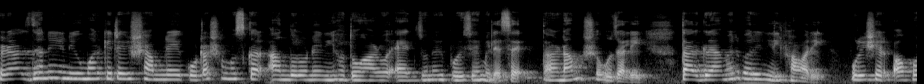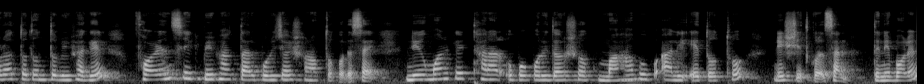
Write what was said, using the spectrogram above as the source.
রাজধানীর নিউ মার্কেটের সামনে কোটা সংস্কার আন্দোলনে নিহত আরও একজনের পরিচয় মিলেছে। তার নাম সবুজ আলী। তার গ্রামের বাড়ি নীলফামারী। পুলিশের অপরাধ তদন্ত বিভাগের ফরেন্সিক বিভাগ তার পরিচয় শনাক্ত করেছে। নিউ মার্কেট থানার উপপরিদর্শক মাহবুব আলী এ তথ্য নিশ্চিত করেছেন। তিনি বলেন,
